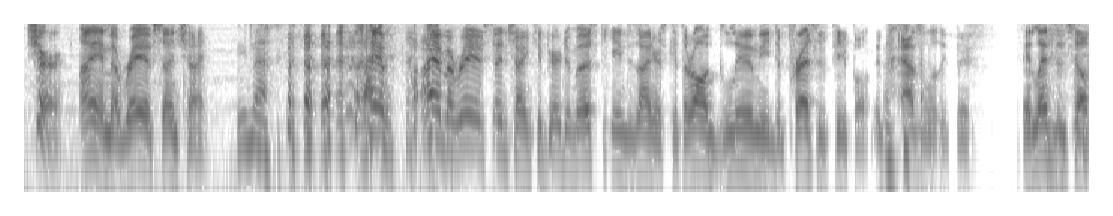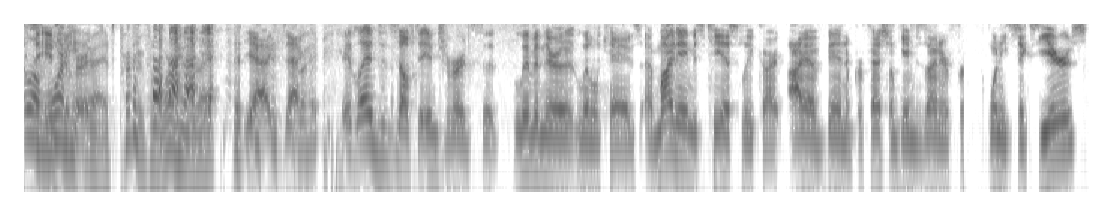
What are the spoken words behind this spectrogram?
Sure, I am a ray of sunshine. I am I am a ray of sunshine compared to most game designers because they're all gloomy, depressive people. It's absolutely true. It lends itself well, to Warhammer, introverts. right, It's perfect for Warhammer, right? yeah, yeah, exactly. It lends itself to introverts that live in their little caves. Uh, my name is T.S. Luikart. I have been a professional game designer for 26 years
